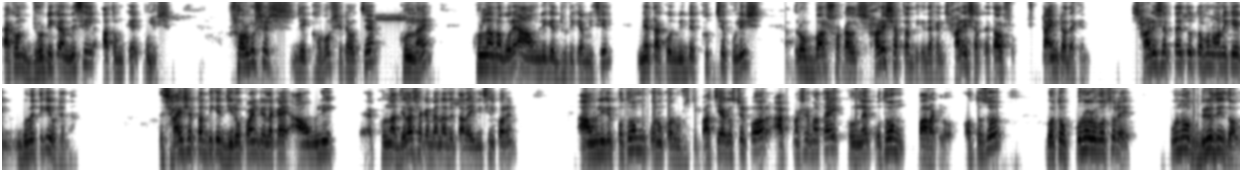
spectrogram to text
এখন জটিকা মিছিল আতঙ্কে পুলিশ। সর্বশেষ যে খবর সেটা হচ্ছে খুলনায়। খুলনা নগরে আওয়ামী লীগের ঝুটিকা মিছিল। নেতা কর্মীদের খুঁজছে পুলিশ। রোববার সকাল সাড়ে সাতটার দিকে, দেখেন সাড়ে সাতটায়, তাও টাইমটা দেখেন। সাড়ে সাতটায় তো তখন অনেকে ঘুমের থেকে ওঠে না। সাড়ে সাতটার দিকে জিরো পয়েন্ট এলাকায় আওয়ামী লীগ, খুলনা জেলা শাখা ব্যানারে তারা এই মিছিল করেন। আওয়ামী লীগের প্রথম কোনো কর্মসূচি পাঁচই আগস্টের পর আট মাসের মাথায় খুলনায় প্রথম পা রাখল। অথচ গত পনেরো বছরে কোনো বিরোধী দল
